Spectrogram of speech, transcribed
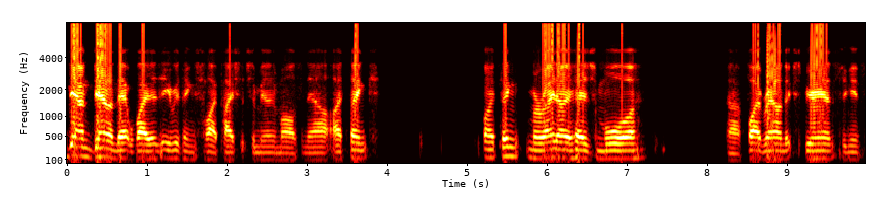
down down in that way, everything's high paced. It's a million miles an hour. I think, I think Moreno has more uh, five round experience against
